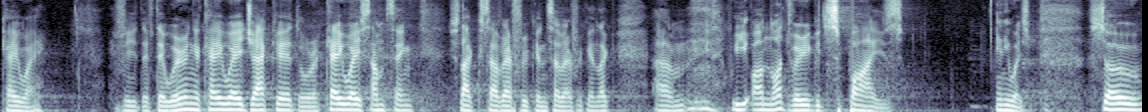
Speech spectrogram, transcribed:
K-way. If, if they're wearing a K-way jacket or a K-way something, it's like South African, South African. Like um, we are not very good spies. Anyways, so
